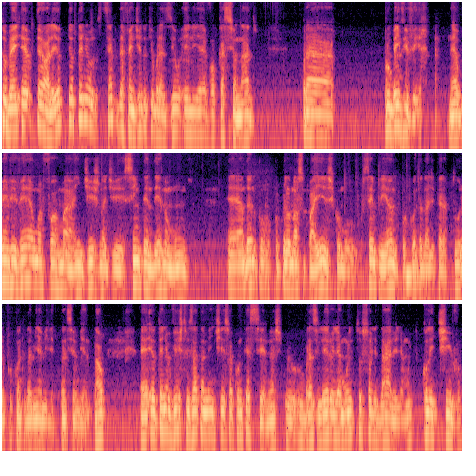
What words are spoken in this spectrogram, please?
Tudo bem. Eu, eu, olha, eu, eu tenho sempre defendido que o Brasil ele é vocacionado para o bem viver. Né? O bem viver é uma forma indígena de se entender no mundo é, andando por, por, pelo nosso país, como sempre ando por conta da literatura, por conta da minha militância ambiental, é, eu tenho visto exatamente isso acontecer. Né? O, brasileiro ele é muito solidário, ele é muito coletivo.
